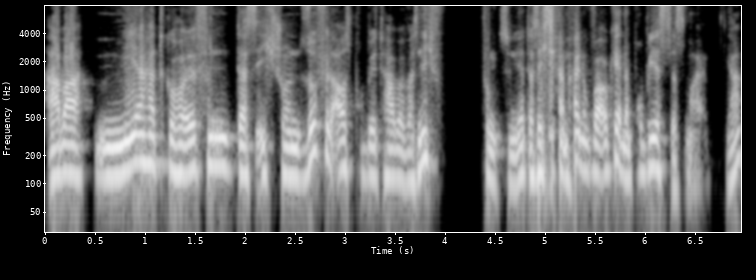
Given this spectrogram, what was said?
Aber mir hat geholfen, dass ich schon so viel ausprobiert habe, was nicht funktioniert, dass ich der Meinung war, okay, dann probierst du es mal. Ja,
